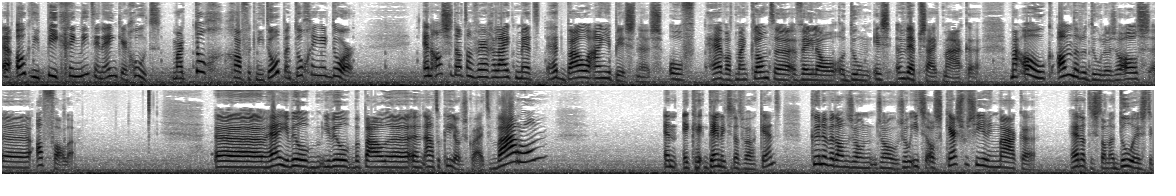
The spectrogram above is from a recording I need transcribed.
uh, ook die piek ging niet in één keer goed. Maar toch gaf ik niet op en toch ging ik door. En als je dat dan vergelijkt met het bouwen aan je business, of hè, wat mijn klanten veelal doen, is een website maken. Maar ook andere doelen, zoals uh, afvallen. Uh, hè, je, wil, je wil bepaalde een aantal kilo's kwijt. Waarom? En ik denk dat je dat wel herkent. Kunnen we dan zo'n zo, zoiets als kerstversiering maken? Hè, dat is dan het doel is de,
